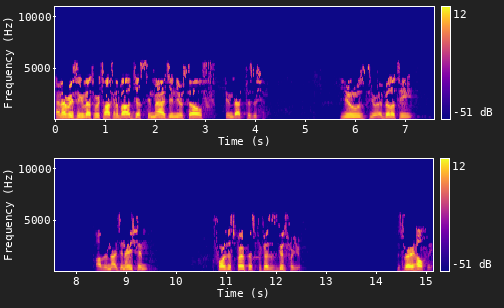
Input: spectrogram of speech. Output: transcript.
And everything that we're talking about, just imagine yourself in that position. Use your ability of imagination for this purpose because it's good for you. It's very healthy.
